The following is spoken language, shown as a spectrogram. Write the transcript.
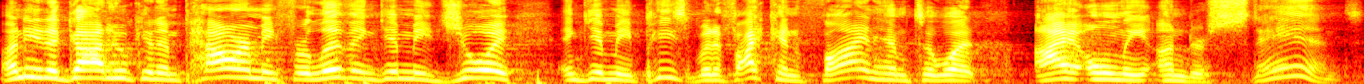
I need a God who can empower me for living, give me joy, and give me peace. But if I confine him to what I only understand,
